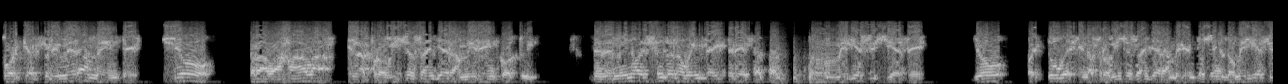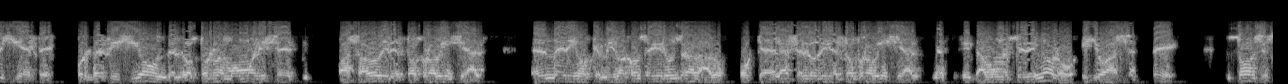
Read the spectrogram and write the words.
porque primeramente yo trabajaba en la provincia de San Germán en Cotuí. Desde 1993 hasta 2017 yo estuve en la provincia de San Germán. Entonces en el 2017 por decisión del doctor Ramón Morissetti, pasado director provincial, él me dijo que me iba a conseguir un traslado porque a él hacerlo director provincial necesitaba un epidemiólogo y yo acepté. Entonces,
